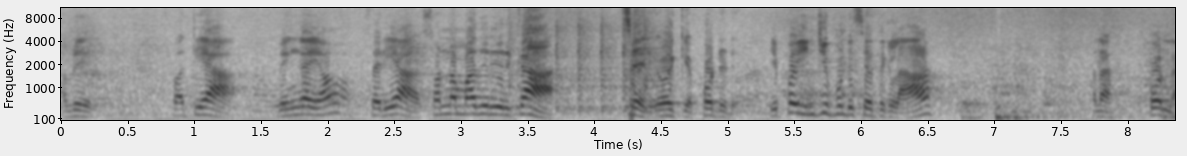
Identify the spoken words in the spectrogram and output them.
அப்படியே பார்த்தியா பாத்தியா? வெங்காயம் சரியா? சொன்ன மாதிரி இருக்கா? சரி ஓகே போட்டுடு. இப்போ இஞ்சி பூண்டு சேர்த்துக்கலாம். அண்ணா போடல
